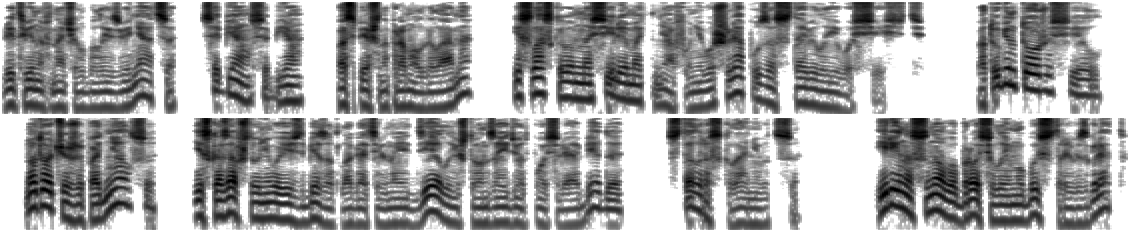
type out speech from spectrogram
Литвинов начал было извиняться. — Себьян, себьян, — поспешно промолвила она, и с ласковым насилием, отняв у него шляпу, заставила его сесть. Потугин тоже сел, но тотчас же поднялся и, сказав, что у него есть безотлагательное дело и что он зайдет после обеда, стал раскланиваться. Ирина снова бросила ему быстрый взгляд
